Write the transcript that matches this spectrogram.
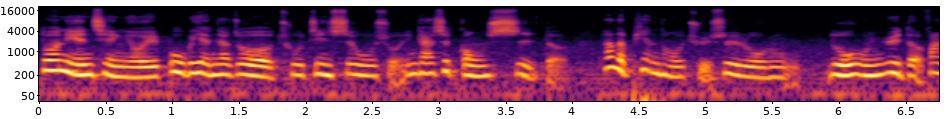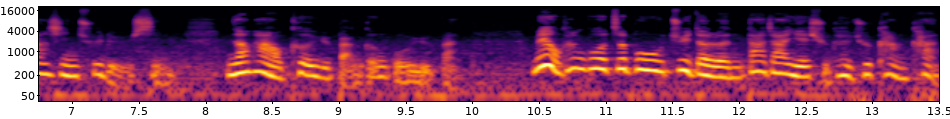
多年前有一部片叫做《出境事务所》，应该是公式的。它的片头曲是罗罗文玉的《放心去旅行》。你知道它有客语版跟国语版。没有看过这部剧的人，大家也许可以去看看。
